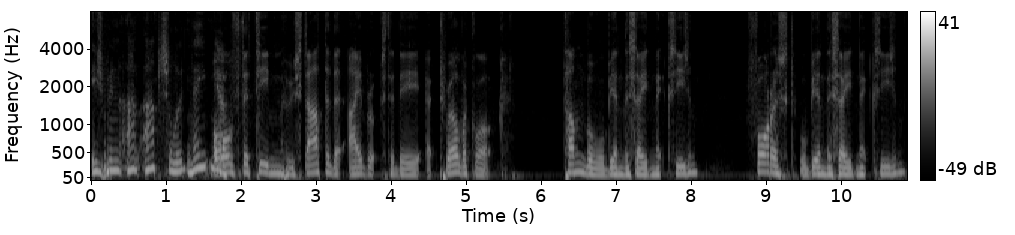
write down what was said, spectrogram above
he's been an absolute nightmare. Of the team who started at Ibrox today at 12 o'clock, Turnbull will be in the side next season. Forrest will be in the side next season.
